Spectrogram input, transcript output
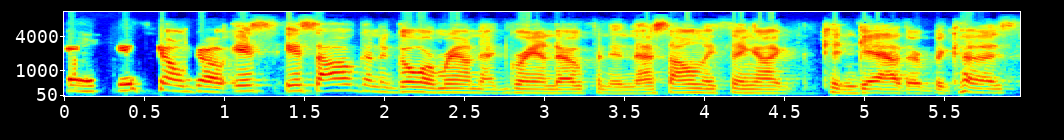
It's, it's gonna go. It's it's all gonna go around that grand opening. That's the only thing I can gather because,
